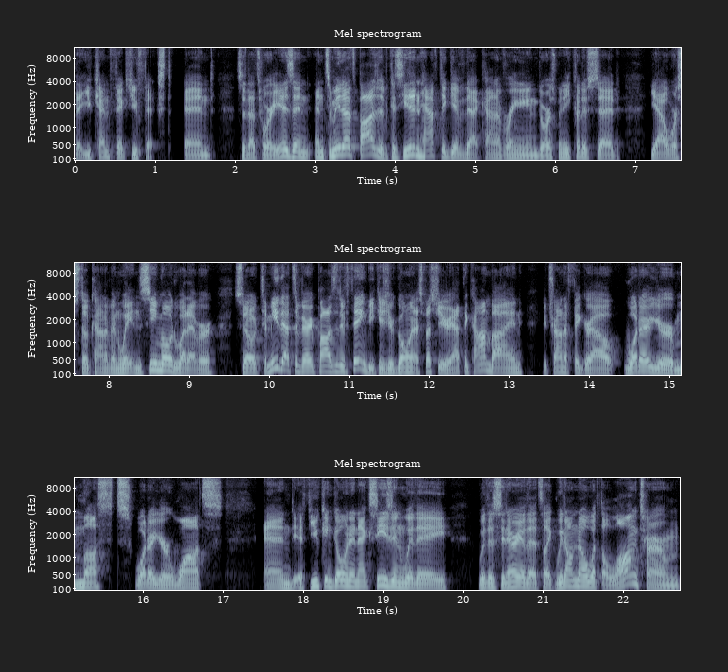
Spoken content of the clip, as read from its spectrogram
that you can fix, you fixed. And so that's where he is. And and to me, that's positive because he didn't have to give that kind of ringing endorsement. He could have said, yeah, we're still kind of in wait and see mode, whatever. So to me, that's a very positive thing because you're going, especially you're at the combine, you're trying to figure out what are your musts, what are your wants, and if you can go into next season with a with a scenario that's like we don't know what the long term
